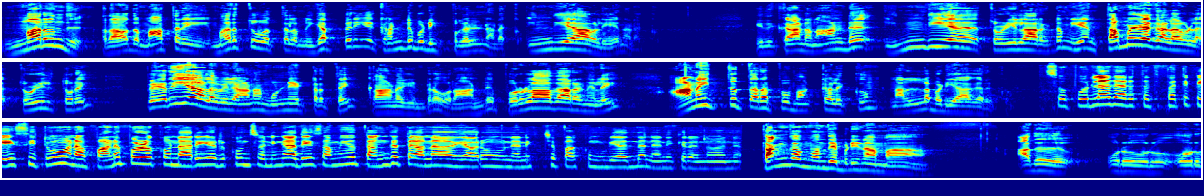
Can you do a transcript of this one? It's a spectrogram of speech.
மருந்து அதாவது மாத்திரை மருத்துவத்தில் மிகப்பெரிய கண்டுபிடிப்புகள் நடக்கும். இந்தியாவிலேயே நடக்கும். இதுக்கான ஆண்டு இந்திய தொழிலாக இருக்கட்டும் ஏன் தமிழக அளவில் தொழில்துறை பெரிய அளவிலான முன்னேற்றத்தை காணுகின்ற ஒரு ஆண்டு. பொருளாதார நிலை அனைத்து தரப்பு மக்களுக்கும் நல்லபடியாக இருக்கும். ஸோ பொருளாதாரத்தை பற்றி பேசிட்டோம். ஆனால் பணப்புழக்கம் நிறைய இருக்கும்னு சொன்னீங்க. அதே சமயம் தங்கத்தை ஆனால் யாரும் நினைச்சு பார்க்க முடியாதுன்னு தான் நினைக்கிறேன் நான். தங்கம் வந்து எப்படின்னாமா அது ஒரு ஒரு ஒரு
